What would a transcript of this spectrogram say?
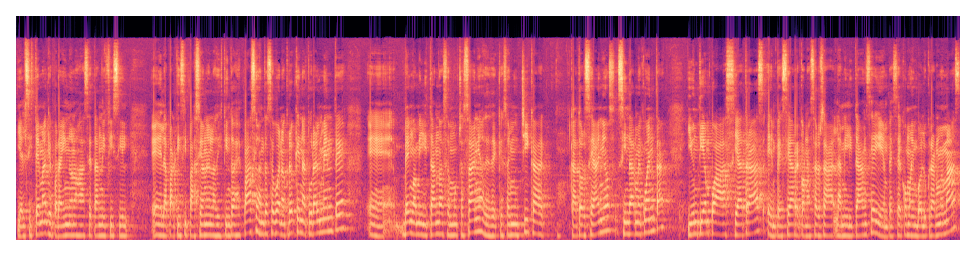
y el sistema que por ahí no nos hace tan difícil eh, la participación en los distintos espacios. Entonces, bueno, creo que naturalmente eh, vengo militando hace muchos años, desde que soy muy chica, 14 años, sin darme cuenta, y un tiempo hacia atrás empecé a reconocer ya la militancia y empecé como a involucrarme más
